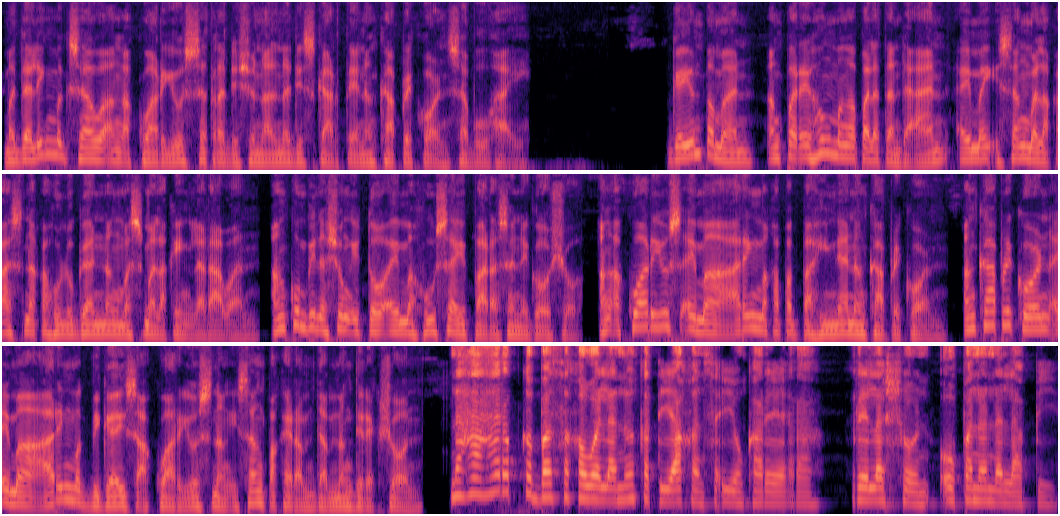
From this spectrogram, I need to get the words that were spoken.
Madaling magsawa ang Aquarius sa tradisyonal na diskarte ng Capricorn sa buhay. Gayunpaman, ang parehong mga palatandaan ay may isang malakas na kahulugan ng mas malaking larawan. Ang kombinasyong ito ay mahusay para sa negosyo. Ang Aquarius ay maaaring makapagpahina ng Capricorn. Ang Capricorn ay maaaring magbigay sa Aquarius ng isang pakiramdam ng direksyon. Nahaharap ka ba sa kawalan ng katiyakan sa iyong karera, relasyon o pananalapi?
